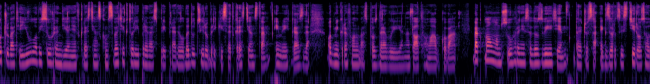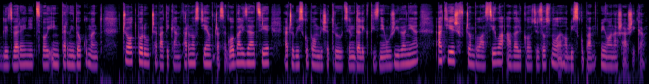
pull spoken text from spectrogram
Počúvate júlový súhrn diania v kresťanskom svete, ktorý pre vás pripravil vedúci rubriky Svet kresťanstva Imrich Gazda. Od mikrofónu vás pozdravuje Jana Zlatohlávková. V aktuálnom súhrne sa dozviete, prečo sa exorcisti rozhodli zverejniť svoj interný dokument, čo odporúča Vatikán farnostiam v čase globalizácie a čo biskupom vyšetrujúcim delikty zneužívania a tiež v čom bola sila a veľkosť zosnulého biskupa Milana Šášika.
